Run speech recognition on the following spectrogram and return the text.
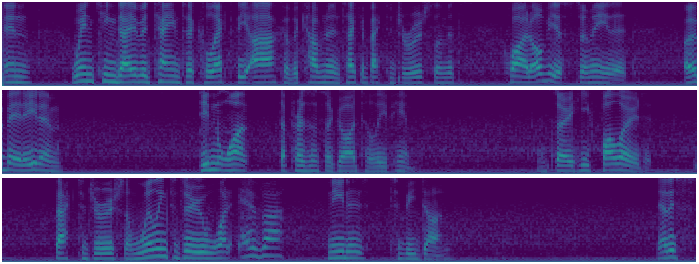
And when King David came to collect the Ark of the Covenant and take it back to Jerusalem, it's quite obvious to me that Obed Edom didn't want the presence of God to leave him. And so he followed back to Jerusalem, willing to do whatever needed to be done. Now, this,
